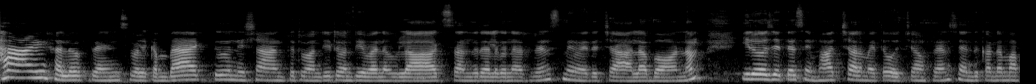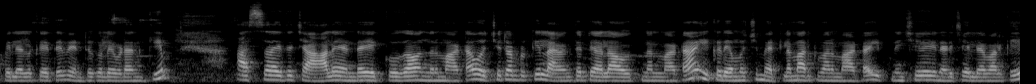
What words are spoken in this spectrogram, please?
Hi hello friends. Welcome back to Nishant twenty twenty one vlogs. అందరూ ఎలాగొన్నారు ఫ్రెండ్స్? మేమైతే చాలా బాగున్నాం. ఈరోజైతే సింహాచలం అయితే వచ్చాం ఫ్రెండ్స్. ఎందుకంటే మా పిల్లలకైతే వెంట్రుకలు ఇవ్వడానికి అస్సలు అయితే చాలా ఎండ ఎక్కువగా ఉందన్నమాట. వచ్చేటప్పటికి లెవెన్ థర్టీ అలా అవుతుందన్నమాట. ఇక్కడ ఏమొచ్చి మెట్ల మార్గం అనమాట ఇటు నుంచి నడిచి వెళ్ళే వాళ్ళకి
